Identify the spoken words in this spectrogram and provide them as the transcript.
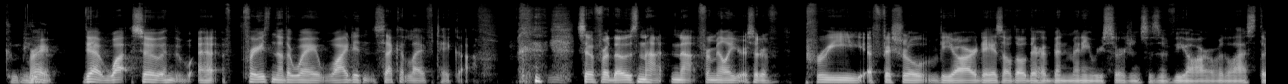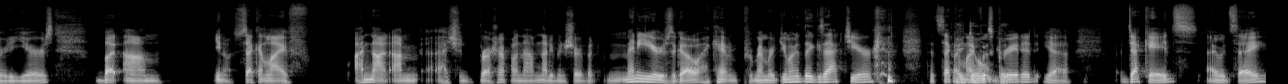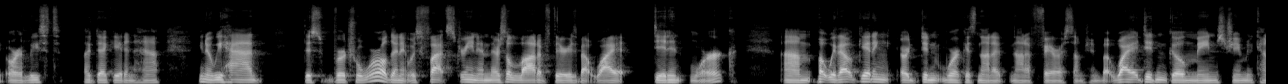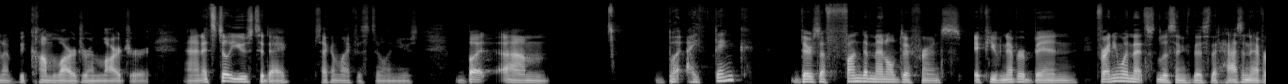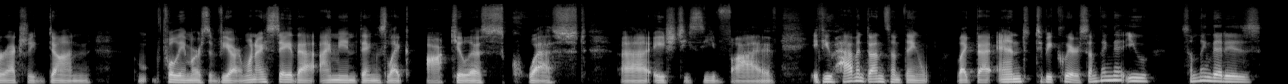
computer. Right. Yeah. Why, so, and uh, phrased another way, why didn't Second Life take off? mm. so, for those not not familiar, sort of pre-official VR days, although there have been many resurgences of VR over the last thirty years, but um, you know, Second Life. I'm not. I'm. I should brush up on that. I'm not even sure, but many years ago, I can't remember. Do you remember the exact year that Second I Life was created? Yeah, decades, I would say, or at least a decade and a half, you know, we had this virtual world and it was flat screen. And there's a lot of theories about why it didn't work. Um, but without getting or didn't work is not a not a fair assumption. But why it didn't go mainstream and kind of become larger and larger, and it's still used today. Second Life is still in use, but um, but I think there's a fundamental difference if you've never been for anyone that's listening to this that hasn't ever actually done fully immersive VR. When I say that, I mean things like Oculus, Quest, uh, HTC Vive. If you haven't done something like that, and to be clear, something that you something that is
